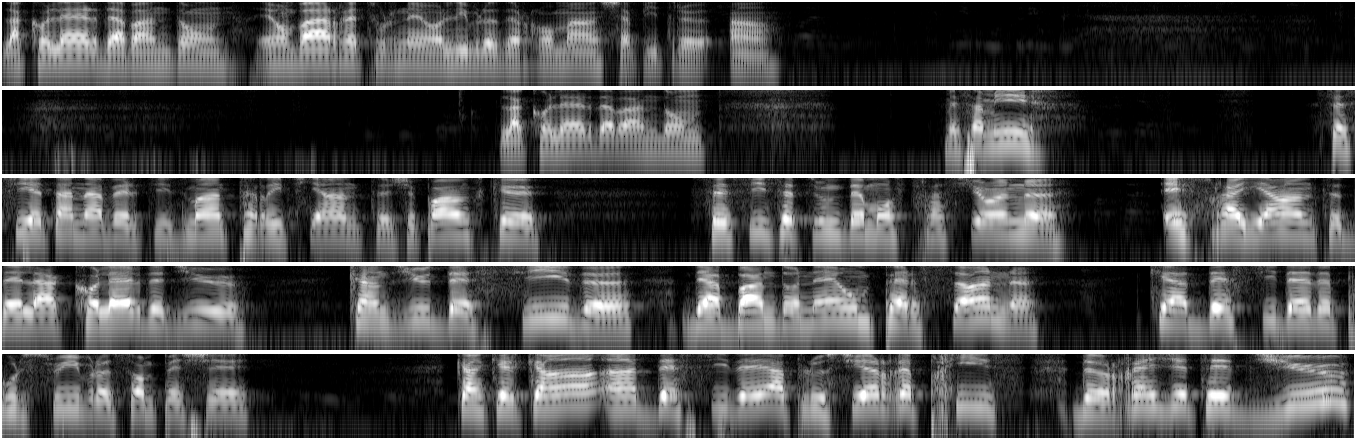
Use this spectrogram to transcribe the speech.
La colère d'abandon. Et on va retourner au livre de Romains chapitre 1. La colère d'abandon. Mes amis, ceci est un avertissement terrifiant. Je pense que ceci c'est une démonstration effrayante de la colère de Dieu. Quand Dieu décide d'abandonner une personne qui a décidé de poursuivre son péché. Quand quelqu'un a décidé à plusieurs reprises de rejeter Dieu,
